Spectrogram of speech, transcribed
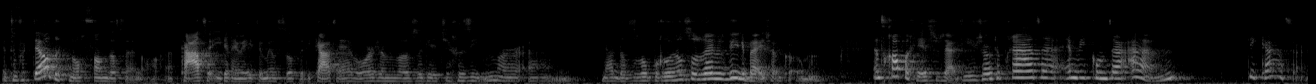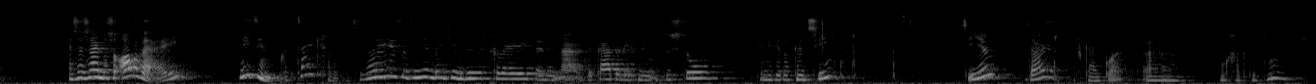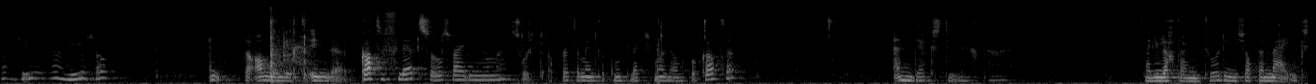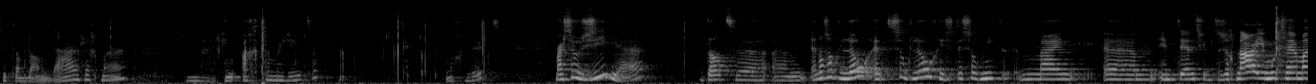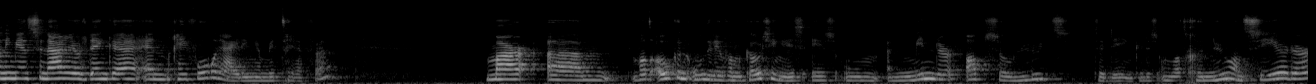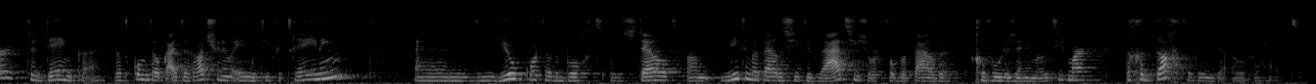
En toen vertelde ik nog van dat we nog een kater, iedereen weet inmiddels dat we die kater hebben hoor, ze hebben wel eens een keertje gezien. Maar um, nou, dat is wel beroemd als even die erbij zou komen. En het grappige is, we zaten hier zo te praten en wie komt daar aan? Die kater. En ze zijn dus allebei niet in de praktijk geweest. Ze zijn eerst hier een beetje in de buurt geweest. En nou, de kater ligt nu op de stoel. Ik weet niet of je dat kunt zien. Zie je hem? Daar. Even kijken hoor. Uh, hoe ga ik dat doen? Zo, zie je? Ja, hier zo. En de ander ligt in de kattenflat, zoals wij die noemen. Een soort appartementencomplex, maar dan voor katten. En Dex die ligt daar. Nou, die lag daar niet hoor, die zat bij mij. Ik zit dan, dan daar, zeg maar. En hij ging achter me zitten. Nou, kijken of dat nog lukt. Maar zo zie je dat we. Um, en dat is ook het is ook logisch. Het is ook niet mijn um, intentie om te zeggen. Nou, je moet helemaal niet meer in scenario's denken en geen voorbereidingen meer treffen. Maar um, wat ook een onderdeel van mijn coaching is, is om minder absoluut te denken. Dus om wat genuanceerder te denken. Dat komt ook uit de rationeel-emotieve training. Um, die heel kort door de bocht eh, stelt van niet een bepaalde situatie zorgt voor bepaalde gevoelens en emoties, maar de gedachten die je erover hebt.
